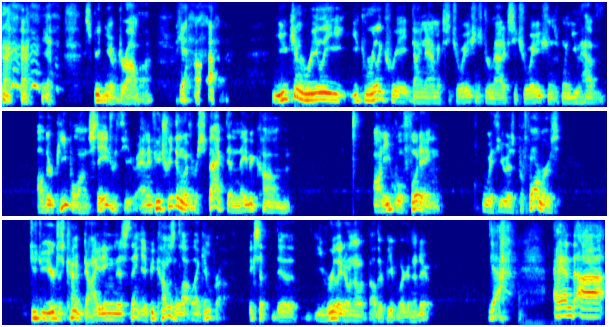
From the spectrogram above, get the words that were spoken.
yeah, speaking of drama. Yeah. Uh, you can really you can really create dynamic situations dramatic situations when you have other people on stage with you. And if you treat them with respect and they become on equal footing with you as performers, you're just kind of guiding this thing. It becomes a lot like improv, except the you really don't know what the other people are going to do. Yeah, and uh,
